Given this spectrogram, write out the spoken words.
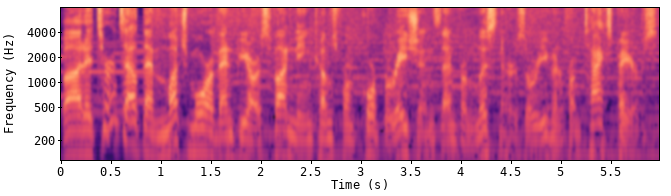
But it turns out that much more of NPR's funding comes from corporations than from listeners or even from taxpayers.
